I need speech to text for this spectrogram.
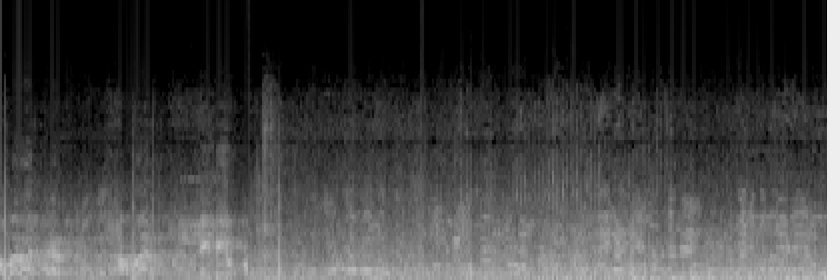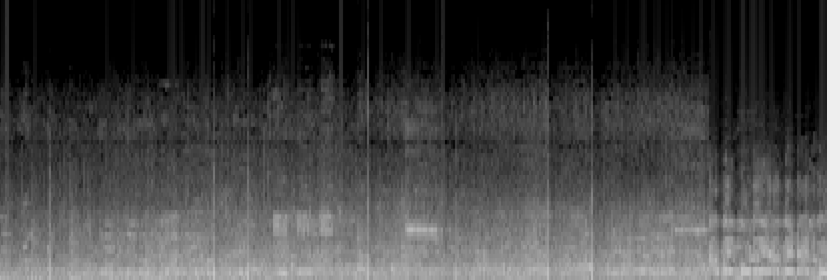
అమర్ ఆస్కర్ అమర్ నీ టీం యాభై మూడు యాభై నాలుగు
